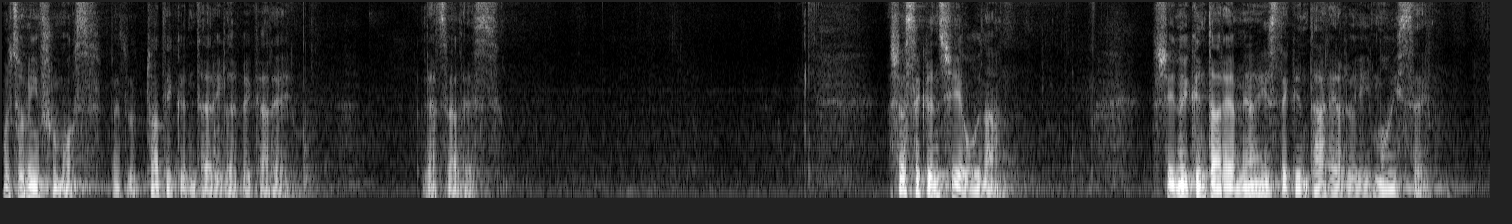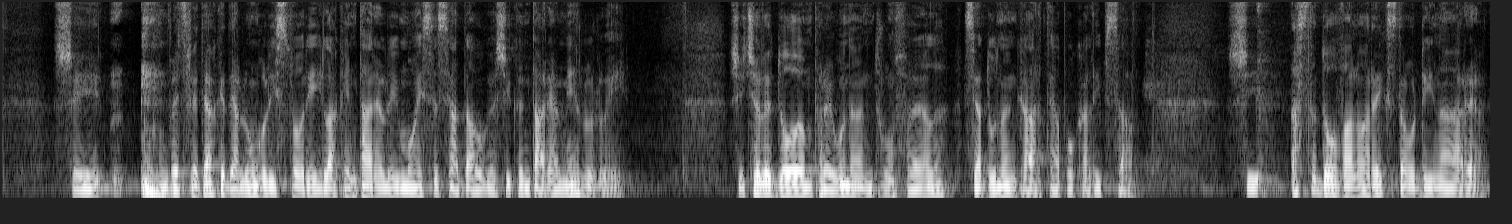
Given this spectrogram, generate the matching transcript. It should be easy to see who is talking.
Speaker 1: Mulțumim frumos pentru toate cântările pe care le-ați ales. Așa să cânt și eu una. Și nu cântarea mea, este cântarea lui Moise. Și veți vedea că de-a lungul istoriei la cântarea lui Moise se adaugă și cântarea mielului. Și cele două împreună, într-un fel, se adună în carte Apocalipsa. Și asta dă o valoare extraordinară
